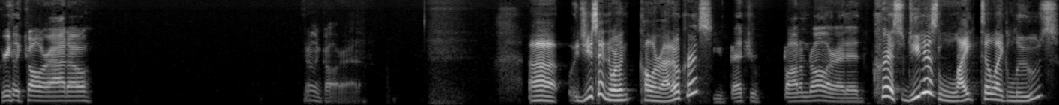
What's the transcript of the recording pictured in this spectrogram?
Greeley, Colorado. Northern Colorado. Uh, did you say Northern Colorado, Chris? You bet your bottom dollar I did. Chris, do you just like to like lose?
